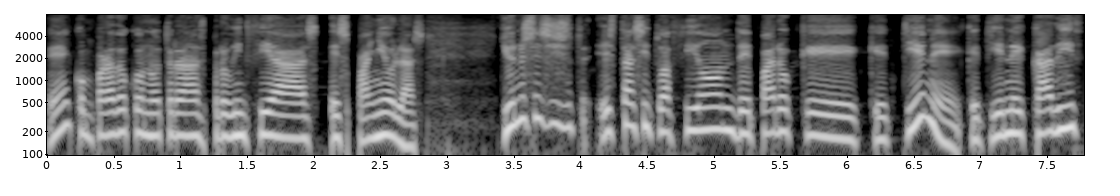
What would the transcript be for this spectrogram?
eh, comparado con otras provincias españolas. Yo no sé si esta situación de paro que, tiene, que tiene Cádiz,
